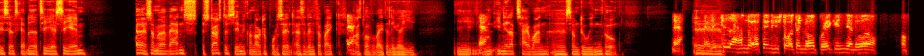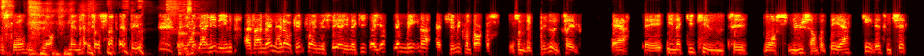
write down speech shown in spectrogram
det selskab, der hedder TSCM, øh, som er verdens største semiconductor-producent, altså den fabrik, ja. meget stor fabrik, der ligger i, i, ja. i, i netop Taiwan, øh, som du er inde på. Ja, jeg er lidt ked af, at den historie, den nåede at break, inden jeg nåede at, at få skåret min blok. Men altså, sådan er det. Jeg, jeg er helt enig. Altså, han, manden, han er jo kendt for at investere i energi, og jeg, jeg mener, at semiconductors, som det billede talt, er øh, energikilden til vores nye samfund. Det er helt essentielt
